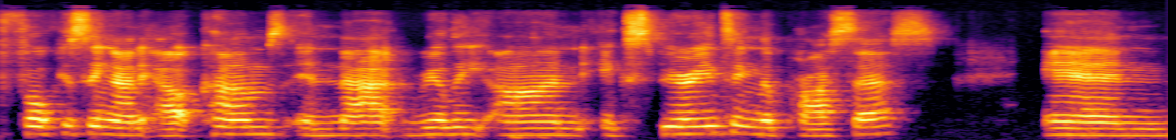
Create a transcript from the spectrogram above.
focusing on outcomes and not really on experiencing the process and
